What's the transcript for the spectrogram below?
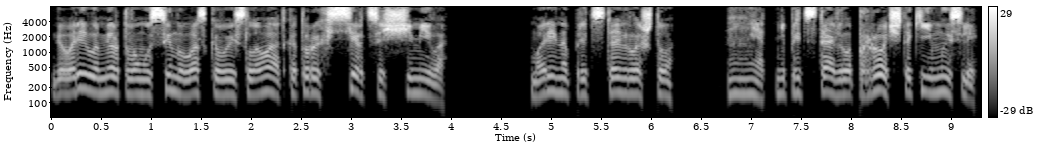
говорила мертвому сыну ласковые слова, от которых сердце щемило. Марина представила, что... Нет, не представила, прочь такие мысли.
